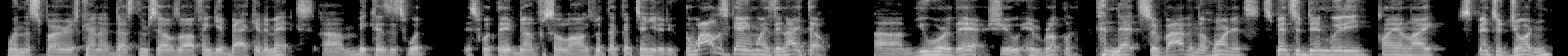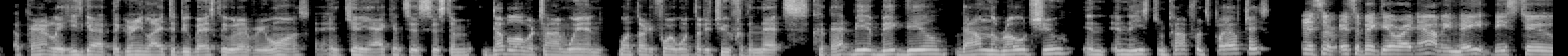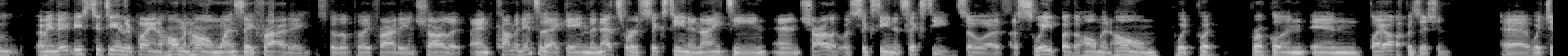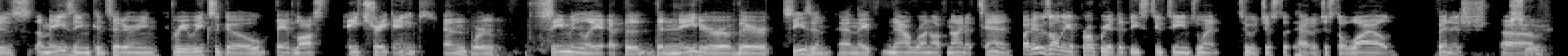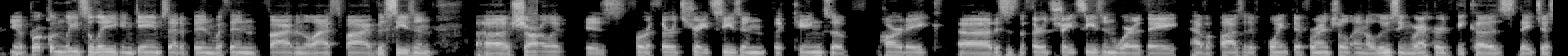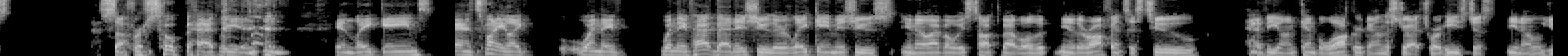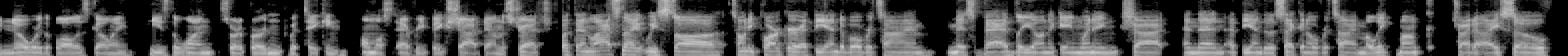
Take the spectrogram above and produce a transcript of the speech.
when the Spurs kind of dust themselves off and get back in the mix um, because it's what it's what they've done for so long. It's what they continue to do. The wildest game Wednesday night, though, um, you were there, Shu, in Brooklyn. The Nets surviving the Hornets. Spencer Dinwiddie playing like Spencer Jordan. Apparently, he's got the green light to do basically whatever he wants. And Kenny Atkinson's system. Double overtime win, 134 132 for the Nets. Could that be a big deal down the road, Shu, in, in the Eastern Conference playoff chase? It's a it's a big deal right now. I mean, they these two. I mean, they, these two teams are playing a home and home Wednesday, Friday. So they'll play Friday in Charlotte. And coming into that game, the Nets were 16 and 19, and Charlotte was 16 and 16. So a, a sweep of the home and home would put Brooklyn in playoff position. Uh, which is amazing considering three weeks ago they had lost eight straight games and were seemingly at the the nadir of their season, and they've now run off nine of ten. But it was only appropriate that these two teams went to just had a, just a wild finish. Um, sure. You know, Brooklyn leads the league in games that have been within five in the last five this season. Uh, Charlotte is for a third straight season the Kings of heartache. Uh, this is the third straight season where they have a positive point differential and a losing record because they just suffer so badly in, in in late games. And it's funny, like when they've when they've had that issue, their late game issues. You know, I've always talked about well, the, you know, their offense is too heavy on Kemba Walker down the stretch, where he's just, you know, you know where the ball is going. He's the one sort of burdened with taking almost every big shot down the stretch. But then last night we saw Tony Parker at the end of overtime miss badly on a game winning shot. And then at the end of the second overtime, Malik Monk tried to ISO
